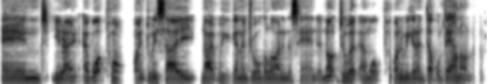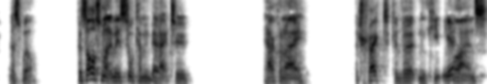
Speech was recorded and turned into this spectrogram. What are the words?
and, you know, at what point do we say, no, we're going to draw the line in the sand and not do it? And what point are we going to double down on it as well? Because ultimately we're still coming back to how can I attract, convert and keep yeah. clients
